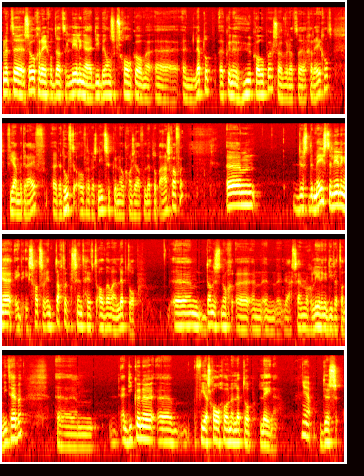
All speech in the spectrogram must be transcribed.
We hebben het eh, zo geregeld dat leerlingen die bij ons op school komen een laptop kunnen huurkopen. Zo hebben we dat geregeld via een bedrijf. Dat hoeft overigens niet, ze kunnen ook gewoon zelf een laptop aanschaffen. Ehm, dus de meeste leerlingen, ik, ik schat zo in 80% heeft al wel een laptop. Ehm, dan is er nog, een, een, ja, zijn er nog leerlingen die dat dan niet hebben. Ehm, en die kunnen eh, via school gewoon een laptop lenen. Ja. Dus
